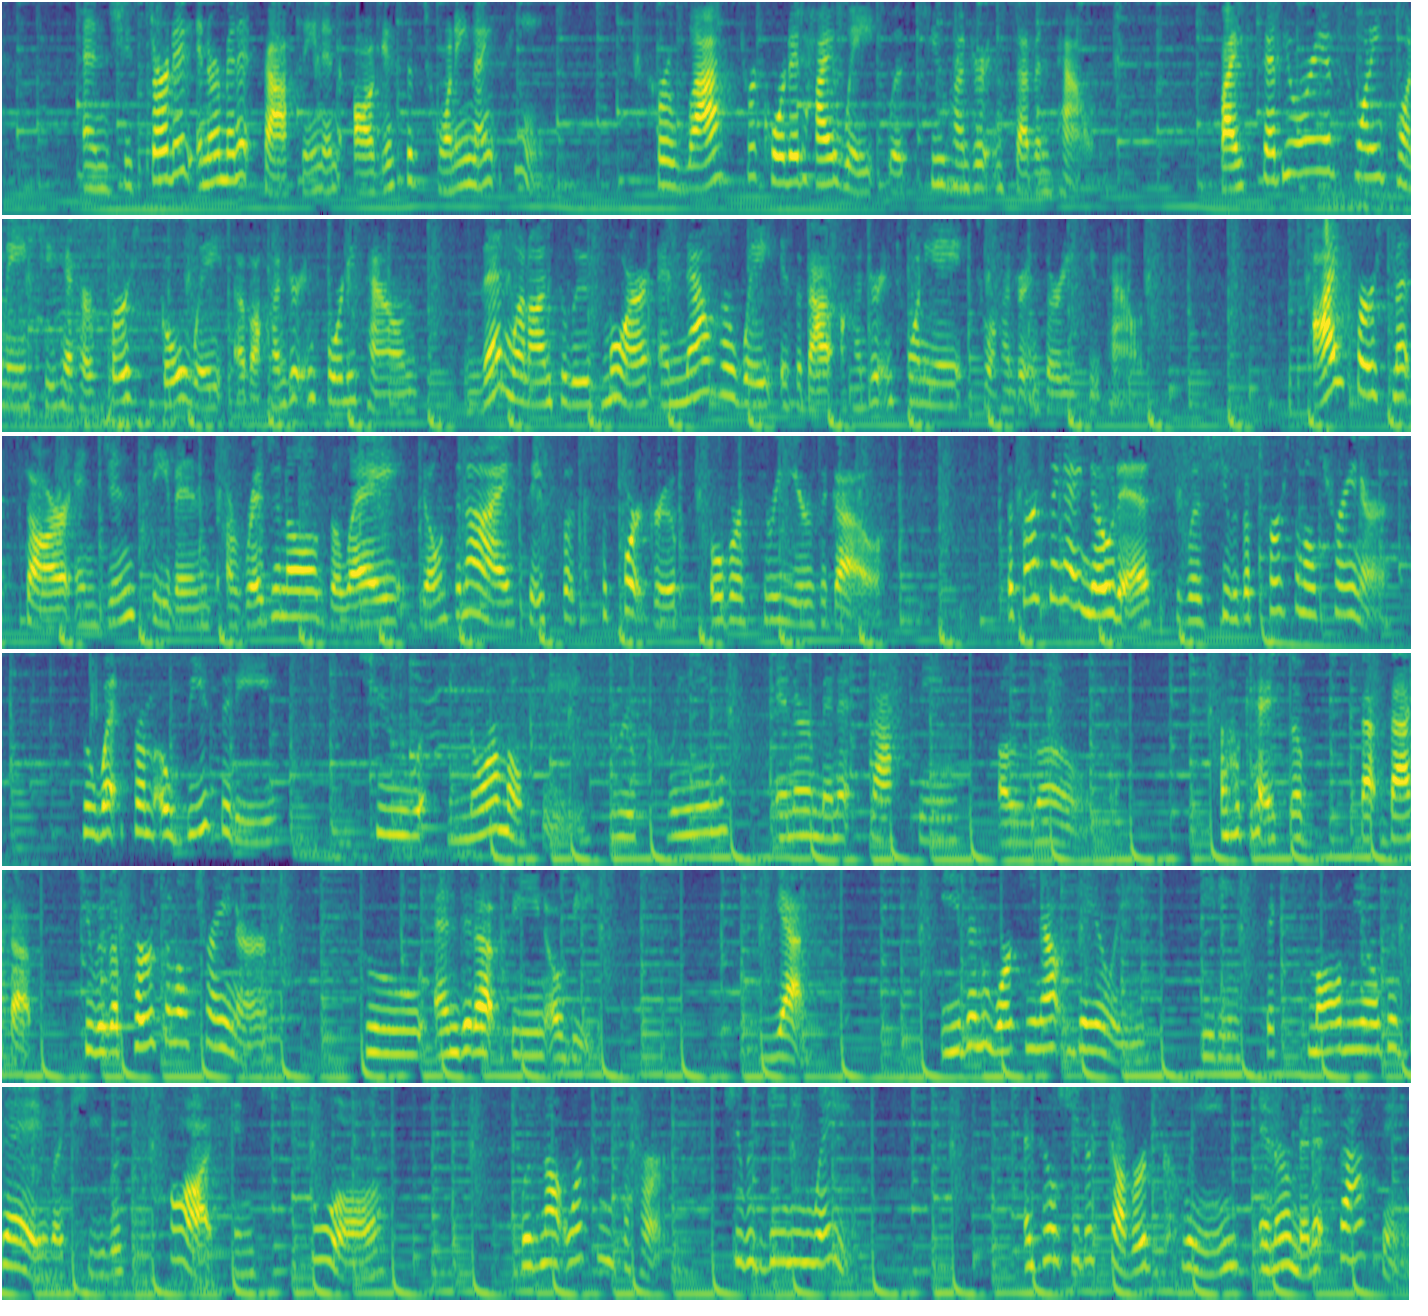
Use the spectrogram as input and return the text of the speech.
and she started intermittent fasting in August of 2019. Her last recorded high weight was 207 pounds. By February of 2020, she hit her first goal weight of 140 pounds, then went on to lose more, and now her weight is about 128 to 132 pounds. I first met Star in Gin Stephens' original Delay, Don't Deny Facebook support group over three years ago. The first thing I noticed was she was a personal trainer who went from obesity to normalcy through clean intermittent fasting alone. Okay, so back up. She was a personal trainer who ended up being obese. Yes, even working out daily, eating six small meals a day like she was taught in school was not working for her she was gaining weight until she discovered clean intermittent fasting.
